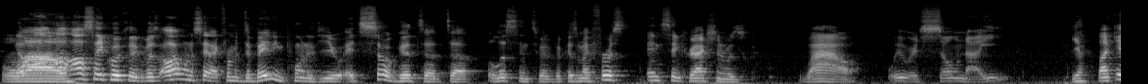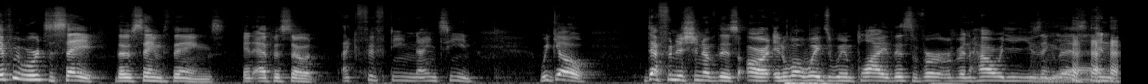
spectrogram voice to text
wow. No, I'll, I'll say quickly because all I want to say, like from a debating point of view, it's so good to, to listen to it because my first instinct reaction was, "Wow, we were so naive." Yeah. Like if we were to say those same things in episode like 15, 19, we go definition of this art. In what way do we imply this verb, and how are you using this? And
